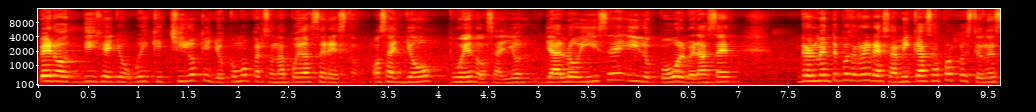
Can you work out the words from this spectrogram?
pero dije yo, güey, qué chilo que yo como persona pueda hacer esto. O sea, yo puedo, o sea, yo ya lo hice y lo puedo volver a hacer. Realmente pues regresé a mi casa por cuestiones,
